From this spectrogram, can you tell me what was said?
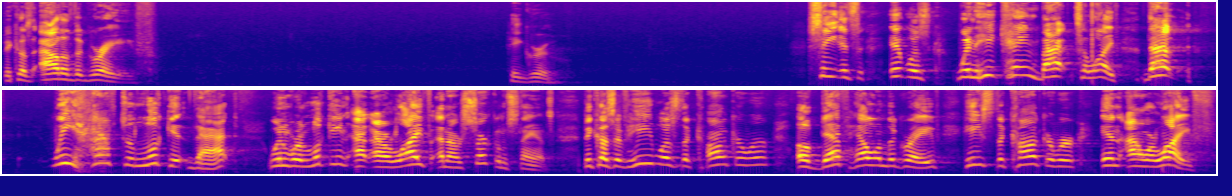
Because out of the grave, he grew. See, it's, it was when he came back to life that we have to look at that when we're looking at our life and our circumstance. Because if he was the conqueror of death, hell, and the grave, he's the conqueror in our life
